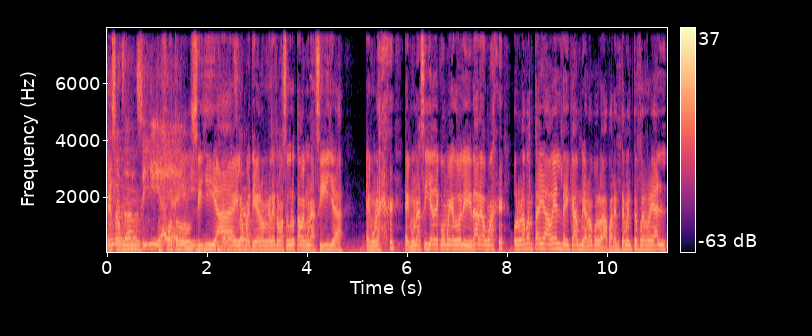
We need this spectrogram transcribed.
Eso es un, CGI un foto ahí, CGI y lo metieron. Él no más seguro estaba en una silla. En una, en una silla de comedor y dale, vamos a- por una pantalla verde y cambia, ¿no? Pero aparentemente fue real.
